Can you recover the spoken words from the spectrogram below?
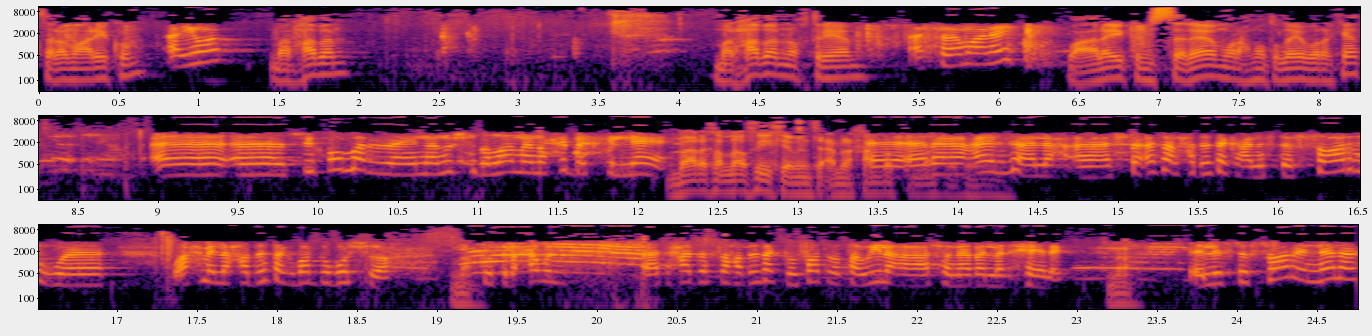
السلام عليكم. أيوه. مرحبا. مرحبا أخت ريهام. السلام عليكم. وعليكم السلام ورحمة الله وبركاته. شيخ عمر إن نشهد الله ان نحبك في الله. بارك الله فيك يا بنت عم آه، أنا عايزه آه، أسأل حضرتك عن استفسار و... وأحمل لحضرتك برضو بشرى نعم. كنت بحاول أتحدث لحضرتك لفتره طويلة عشان أبلغها لك. نعم. الاستفسار إن أنا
